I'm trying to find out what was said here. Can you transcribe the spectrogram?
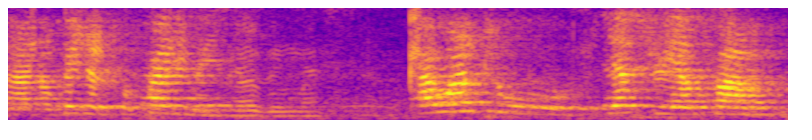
an occasion for parliament, I want to just reaffirm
